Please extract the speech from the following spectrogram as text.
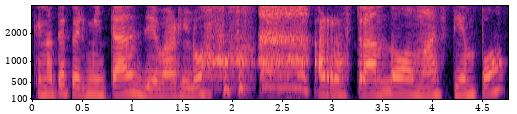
que no te permitas llevarlo arrastrando más tiempo.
